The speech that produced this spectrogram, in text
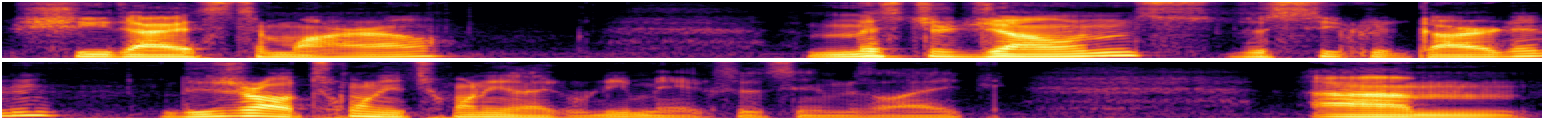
She dies tomorrow. Mr. Jones, The Secret Garden. These are all 2020 like remakes. It seems like. Um,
